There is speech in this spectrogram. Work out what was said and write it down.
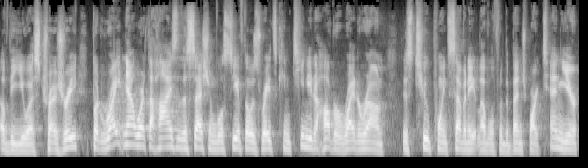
of the U.S. Treasury. But right now, we're at the highs of the session. We'll see if those rates continue to hover right around this 2.78 level for the benchmark 10 year.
